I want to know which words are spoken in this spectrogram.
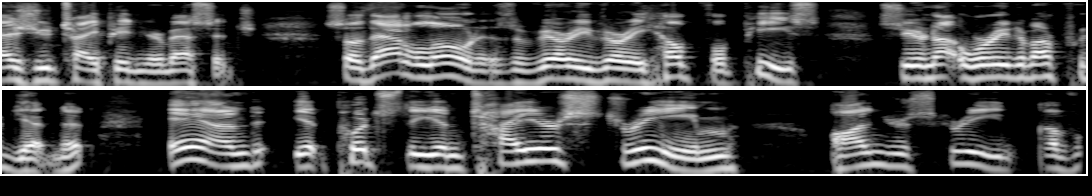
as you type in your message. So that alone is a very, very helpful piece. So you're not worried about forgetting it. And it puts the entire stream on your screen of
